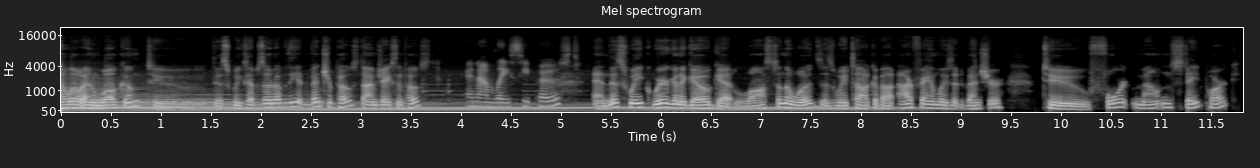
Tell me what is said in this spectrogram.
hello and welcome to this week's episode of the Adventure Post. I'm Jason Post. And I'm Lacey Post. And this week we're going to go get lost in the woods as we talk about our family's adventure to Fort Mountain State Park.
